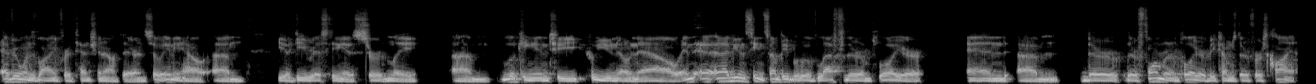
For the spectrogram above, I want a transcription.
everyone's vying for attention out there. And so anyhow um, you know de-risking is certainly um, looking into who you know now. And, and i've even seen some people who have left their employer and um, their their former employer becomes their first client.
